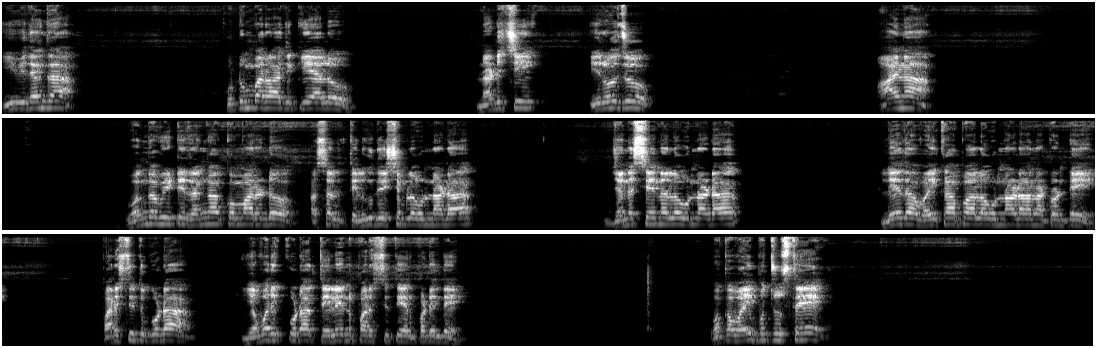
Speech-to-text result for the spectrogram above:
ఈ విధంగా కుటుంబ రాజకీయాలు నడిచి ఈరోజు ఆయన వంగవీటి రంగా కుమారుడు అసలు తెలుగుదేశంలో ఉన్నాడా? జనసేనలో ఉన్నాడా? లేదా వైకాపాలో ఉన్నాడా? అన్నటువంటి పరిస్థితి కూడా ఎవరికి కూడా తెలియని పరిస్థితి ఏర్పడింది. ఒకవైపు చూస్తే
